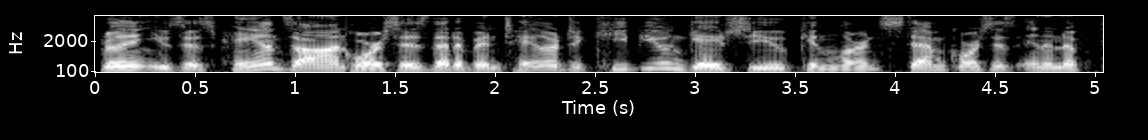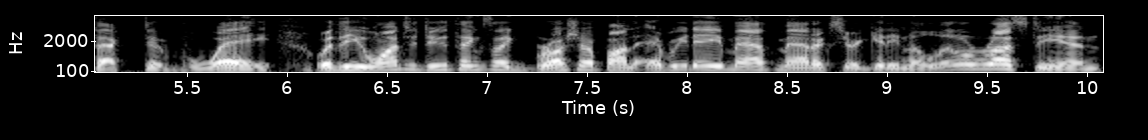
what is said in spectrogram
Brilliant uses hands on courses that have been tailored to keep you engaged so you can learn STEM courses in an effective way. Whether you want to do things like brush up on everyday mathematics you're getting a little rusty in,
